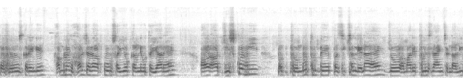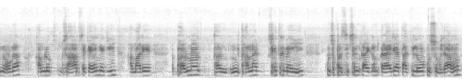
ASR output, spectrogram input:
परफॉर्मेंस करेंगे। हम लोग हर जगह आपको सहयोग करने को तैयार हैं। और आप जिसको भी मुफ़्त में प्रशिक्षण लेना है, जो हमारे पुलिस लाइन चंडाली में होगा, हम लोग साहब से कहेंगे कि हमारे भरनो था- थाना क्षेत्र में ही कुछ प्रशिक्षण कार्यक्रम कराया जाए ताकि लोगों को सुविधा हो।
